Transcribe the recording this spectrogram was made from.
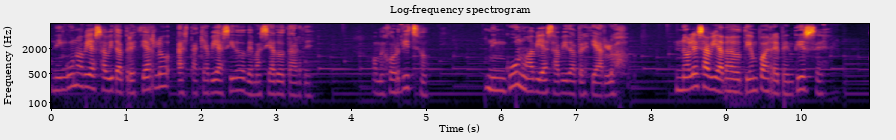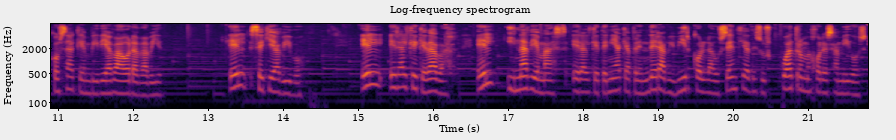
Ninguno había sabido apreciarlo hasta que había sido demasiado tarde. O mejor dicho, ninguno había sabido apreciarlo. No les había dado tiempo a arrepentirse, cosa que envidiaba ahora David. Él seguía vivo. Él era el que quedaba, él y nadie más era el que tenía que aprender a vivir con la ausencia de sus cuatro mejores amigos,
